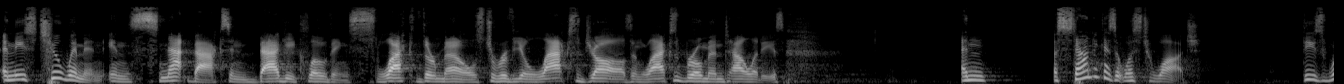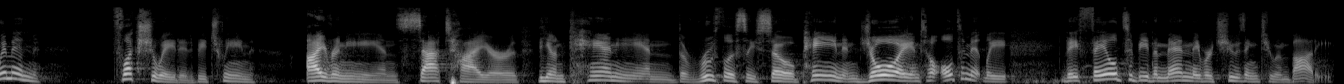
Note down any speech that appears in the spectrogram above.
and these two women in snapbacks and baggy clothing slacked their mouths to reveal lax jaws and lax bro mentalities. And astounding as it was to watch, these women fluctuated between irony and satire, the uncanny and the ruthlessly so, pain and joy, until ultimately they failed to be the men they were choosing to embody.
